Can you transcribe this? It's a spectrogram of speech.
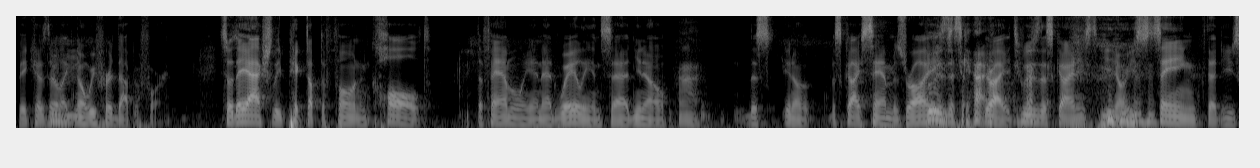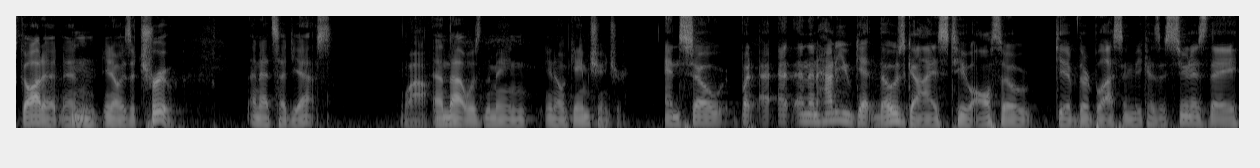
because they're Mm-hmm. like, no, we've heard that before. So they actually picked up the phone and called the family and Ed Whaley and said, you know, Huh. This, you know, this guy Sam Mizrahi. Who is this guy? Right. Who is this guy? And he's, you know, he's saying that he's got it, and Mm. you know, is it true? And Ed said yes, Wow. and that was the main, you know, game changer. And so, but and then how do you get those guys to also give their blessing? Because as soon as they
